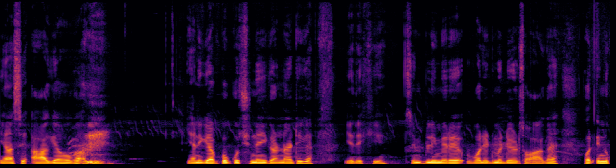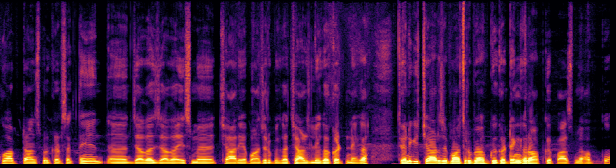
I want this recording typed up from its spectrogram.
यहाँ से आ गया होगा। यानी कि आपको कुछ नहीं करना है, ठीक है? ये देखिए, सिंपली मेरे वॉलेट में डेढ़ सौ आ गए और इनको आप ट्रांसफ़र कर सकते हैं ज़्यादा से ज़्यादा इसमें चार या पाँच रुपये का चार्ज लेगा कटने का। तो यानी कि चार से पाँच रुपये आपके कटेंगे और आपके पास में आपका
